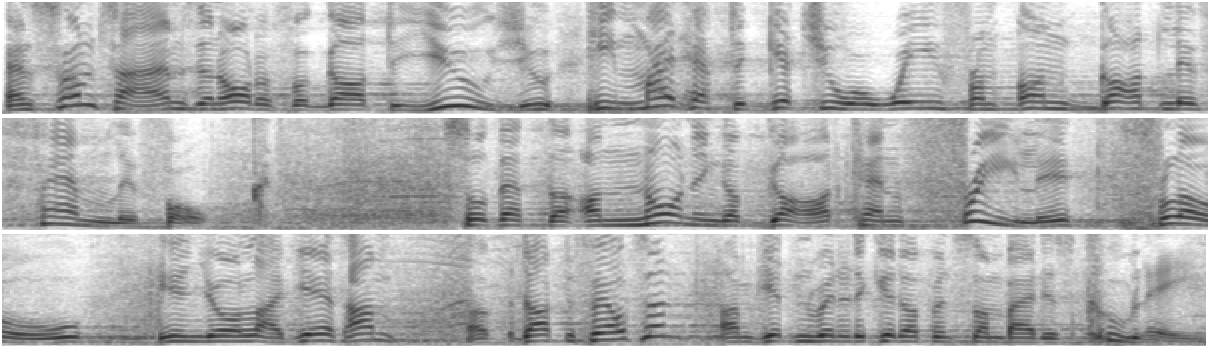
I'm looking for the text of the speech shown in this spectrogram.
And sometimes, in order for God to use you, He might have to get you away from ungodly family folk so that the anointing of God can freely flow in your life. Yes, I'm uh, Dr. Felton, I'm getting ready to get up in somebody's Kool Aid.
